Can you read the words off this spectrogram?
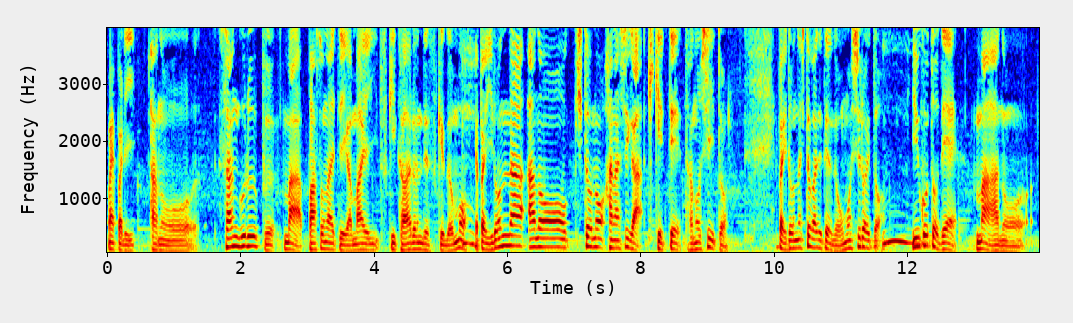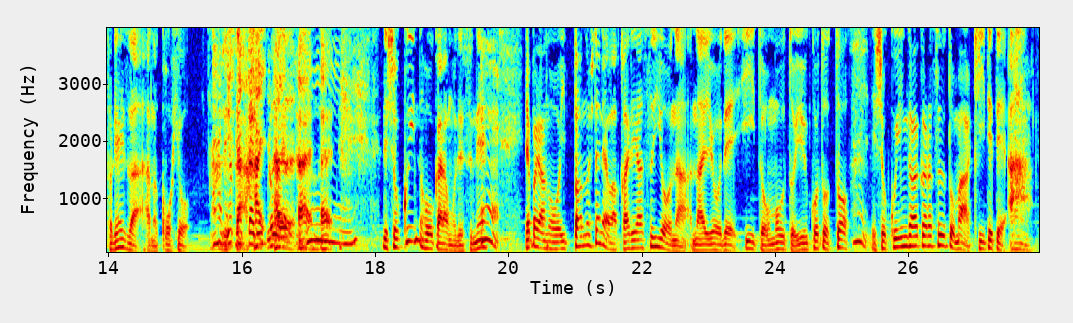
あ、やっぱりあの3グループ、まあ、パーソナリティが毎月変わるんですけども、ええ。やっぱりいろんなあの人の話が聞けて楽しいと。やっぱりいろんな人が出てるので面白いということで、まあ、あのとりあえずはあの好評あでした。で職員の方からもですね、やっぱりあの一般の人には分かりやすいような内容でいいと思うということと、はい。職員側からすると、まあ聞いてて、ああ、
